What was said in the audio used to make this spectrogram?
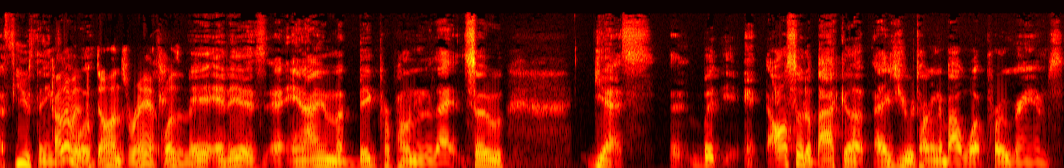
a few things. kind of a don's rant wasn't it It, it is, and I am a big proponent of that. So, yes, but also to back up, as you were talking about what programs,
